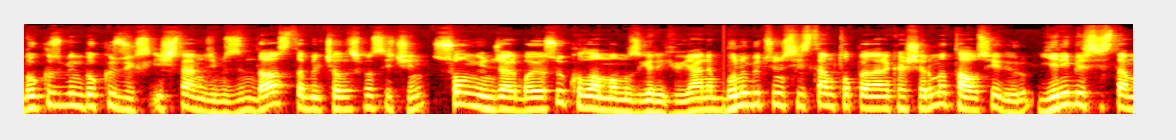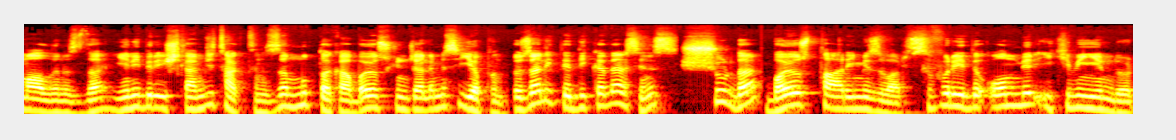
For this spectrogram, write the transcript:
9900X işlemcimizin daha stabil çalışması için son güncel BIOS'u kullanmamız gerekiyor. Yani bunu bütün sistem toplayan arkadaşlarıma tavsiye ediyorum. Yeni bir sistem aldığınızda, yeni bir işlemci taktığınızda mutlaka BIOS güncellemesi yapın. Özellikle dikkat ederseniz şurada BIOS tarihimiz var. 07.11.2024.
